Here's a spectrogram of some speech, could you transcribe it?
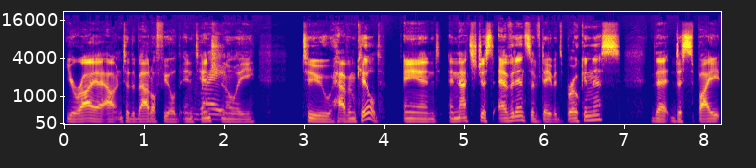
Uriah out into the battlefield intentionally to have him killed. And and that's just evidence of David's brokenness that despite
